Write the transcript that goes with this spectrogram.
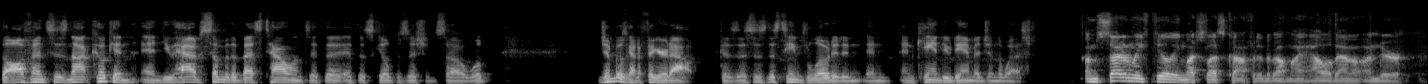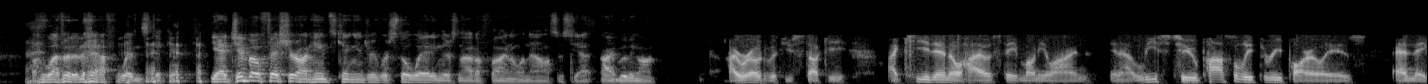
the offense is not cooking, and you have some of the best talent at the at the skill position. So we'll Jimbo's got to figure it out because this is this team's loaded and, and and can do damage in the West. I'm suddenly feeling much less confident about my Alabama under 11 and a half wins ticket. Yeah, Jimbo Fisher on Haynes King injury. We're still waiting. There's not a final analysis yet. All right, moving on. I rode with you, Stuckey. I keyed in Ohio State money line in at least two, possibly three parlays, and they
